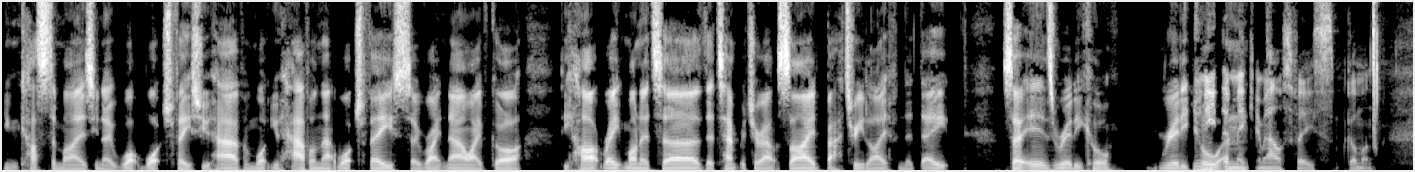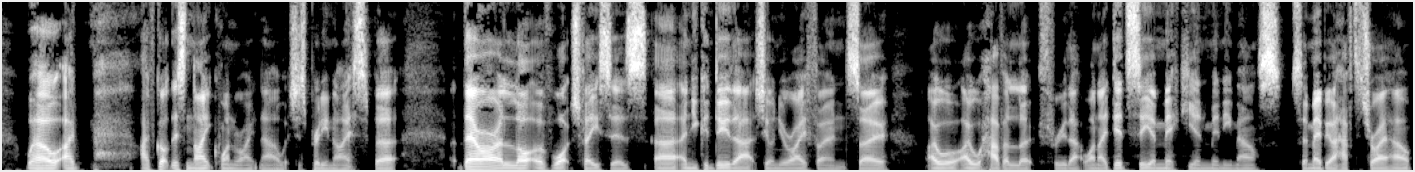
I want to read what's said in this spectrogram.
you can customize, you know, what watch face you have and what you have on that watch face. So right now, I've got the heart rate monitor, the temperature outside, battery life, and the date. So it is really cool, really You cool. You need the and Mickey Mouse face. Come on. well, I I've got this Nike one right now, which is pretty nice, but there are a lot of watch faces, uh, and you can do that actually on your iPhone. So I will I will have a look through that one. I did see a Mickey and Minnie Mouse, so maybe I have to try it out.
